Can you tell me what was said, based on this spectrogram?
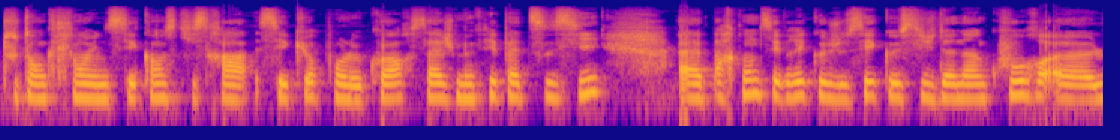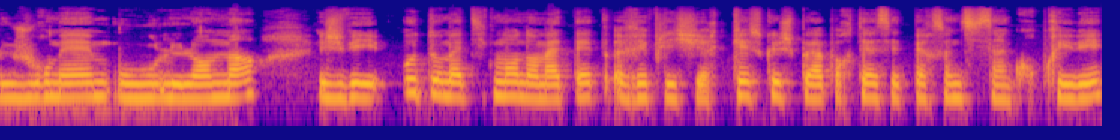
tout en créant une séquence qui sera sécure pour le corps. Ça, je me fais pas de soucis. Euh, par contre, c'est vrai que je sais que si je donne un cours euh, le jour même ou le lendemain, je vais automatiquement dans ma tête réfléchir qu'est-ce que je peux apporter à cette personne si c'est un cours privé?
